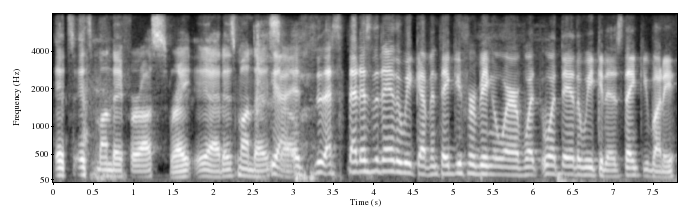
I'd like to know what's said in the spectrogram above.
It's it's Monday for us, right? Yeah, it is Monday. Yeah, so. it's, that's that is the day of the week, Evan. Thank you for being aware of what what day of the week it is. Thank you, buddy.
